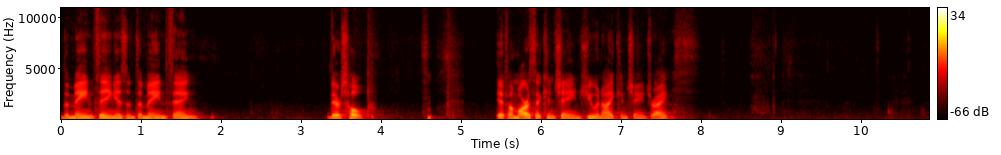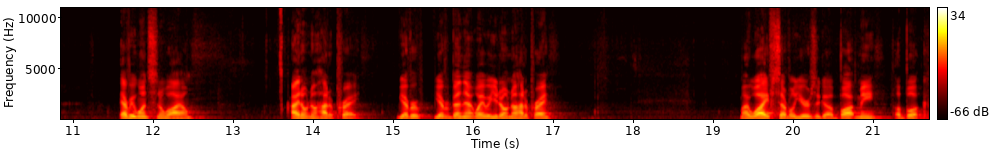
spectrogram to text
the main thing isn't the main thing, there's hope. if a Martha can change, you and I can change, right? Every once in a while, I don't know how to pray. You ever, you ever been that way where you don't know how to pray? My wife, several years ago, bought me a book.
